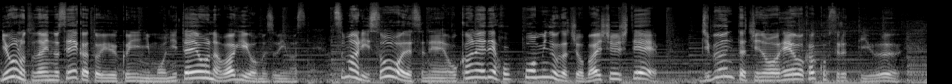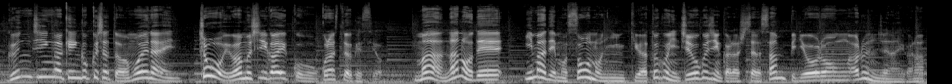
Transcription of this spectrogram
領の隣の聖火という国にも似たような和議を結びます。つまり宋はですねお金で北方民族たちを買収して自分たちの平和を確保するっていう軍人が建国したとは思えない超弱虫外交を行ってたわけですよ。まあなので今でも宋の人気は特に中国人からしたら賛否両論あるんじゃないかな、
